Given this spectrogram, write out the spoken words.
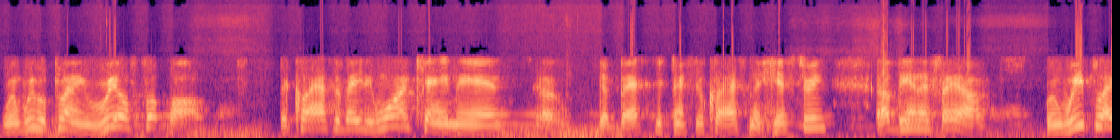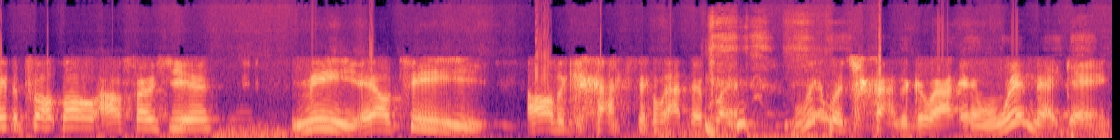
when we were playing real football. The class of 81 came in, uh, the best defensive class in the history of the NFL. When we played the Pro Bowl our first year, me, LT, all the guys that were out there playing, we were trying to go out and win that game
